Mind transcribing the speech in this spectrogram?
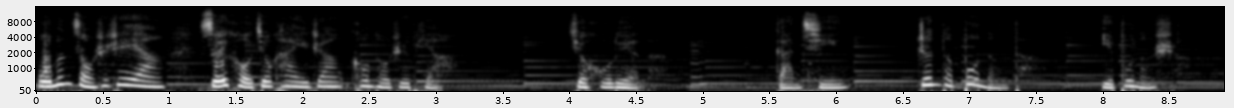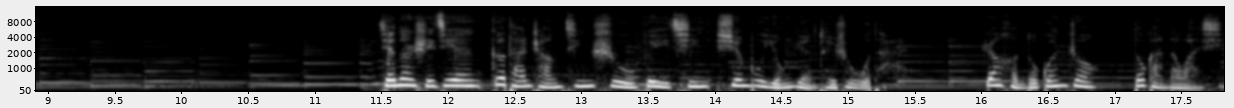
我们总是这样随口就开一张空头支票，却忽略了感情真的不能等，也不能省。前段时间，歌坛常青树费玉清宣布永远退出舞台，让很多观众都感到惋惜。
